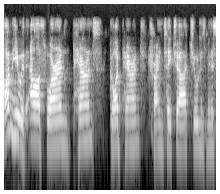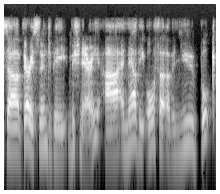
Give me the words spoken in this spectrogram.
I'm here with Alice Warren, parent, godparent, trained teacher, children's minister, very soon to be missionary, uh, and now the author of a new book,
